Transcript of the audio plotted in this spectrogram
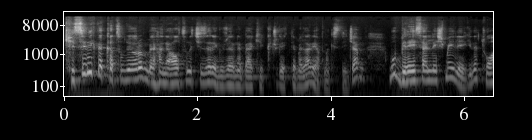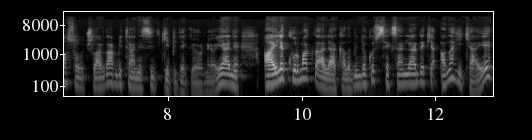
Kesinlikle katılıyorum ve hani altını çizerek üzerine belki küçük eklemeler yapmak isteyeceğim. Bu bireyselleşme ile ilgili tuhaf sonuçlardan bir tanesi gibi de görünüyor. Yani aile kurmakla alakalı 1980'lerdeki ana hikaye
